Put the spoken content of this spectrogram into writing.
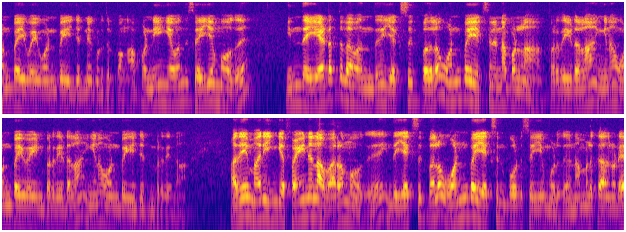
one by Y one by இஜட்னே கொடுத்துருப்பாங்க. அப்போ நீங்கள் வந்து செய்யும் போது இந்த இடத்துல வந்து எக்ஸுக்கு பதிலாக ஒன் பை எக்ஸ்னு என்ன பண்ணலாம்? பிரதியிடலாம். இங்கன்னா ஒன் பை ஒயின் பிரதியிடலாம். இங்கன்னா ஒன் பை இஜட்னு பிரதியிடலாம். அதே மாதிரி இங்கே ஃபைனலாக வரும்போது இந்த எக்ஸுக்கு பதிலாக ஒன் பை எக்ஸ்ன்னு போட்டு செய்யும் பொழுது நம்மளுக்கு அதனுடைய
